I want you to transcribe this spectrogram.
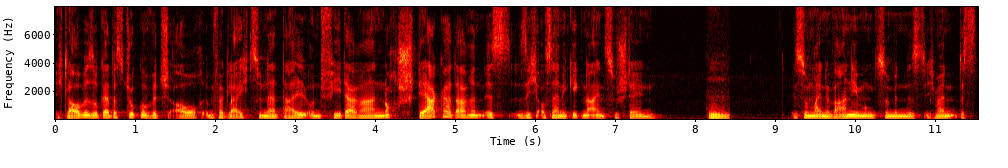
Ich glaube sogar, dass Djokovic auch im Vergleich zu Nadal und Federer noch stärker darin ist, sich auf seine Gegner einzustellen. Mhm. Ist so meine Wahrnehmung zumindest. Ich meine, das,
